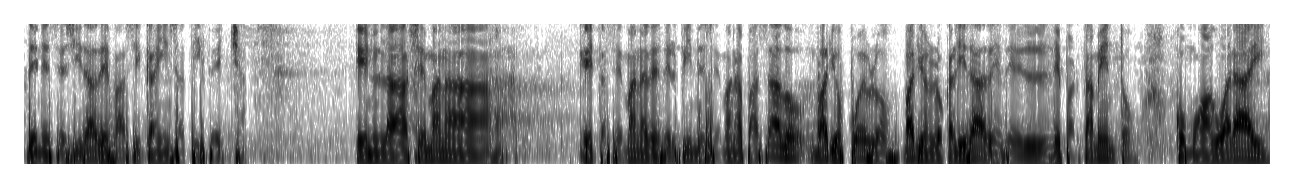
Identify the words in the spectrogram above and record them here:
de necesidades básicas insatisfechas. En la semana, esta semana, desde el fin de semana pasado, varios pueblos, varias localidades del departamento, como Aguaray,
